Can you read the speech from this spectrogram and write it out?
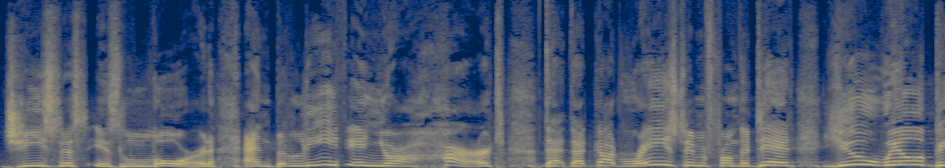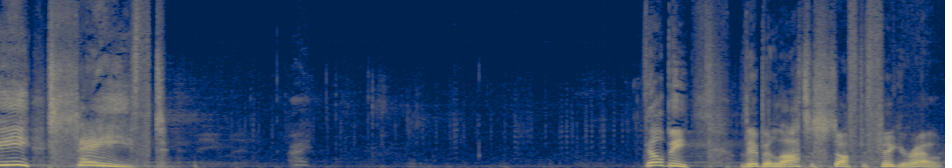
Jesus is Lord and believe in your heart that, that God raised him from the dead, you will be saved. Right? There'll be, there'll be lots of stuff to figure out.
